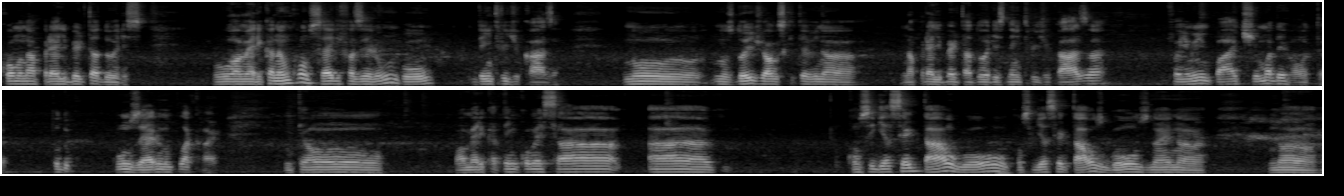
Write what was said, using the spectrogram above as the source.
como na pré-Libertadores. O América não consegue fazer um gol dentro de casa. No, nos dois jogos que teve na, na pré-Libertadores dentro de casa, foi um empate e uma derrota. Tudo com zero no placar. Então, o América tem que começar a conseguir acertar o gol, conseguir acertar os gols né, na, na,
